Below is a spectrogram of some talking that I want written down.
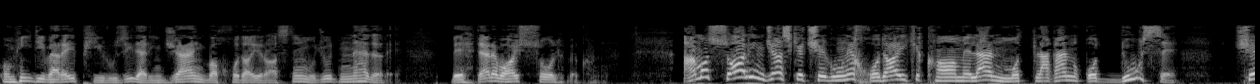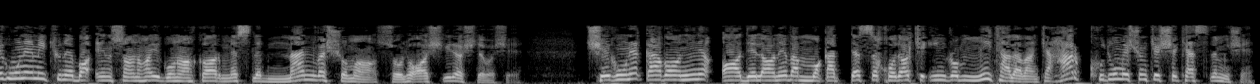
امیدی برای پیروزی در این جنگ با خدای راستین وجود نداره. بهتره باهاش صلح بکنیم. اما سوال اینجاست که چگونه خدایی که کاملا مطلقا قدوسه چگونه می‌تونه با انسانهای گناهکار مثل من و شما صلح و آشتی داشته باشه؟ چگونه قوانین عادلانه و مقدس خدا که این رو میطلبن که هر کدومشون که شکسته میشه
